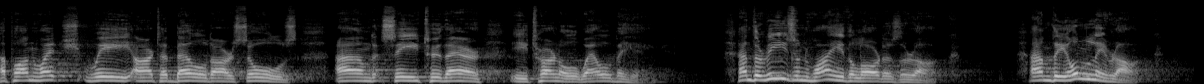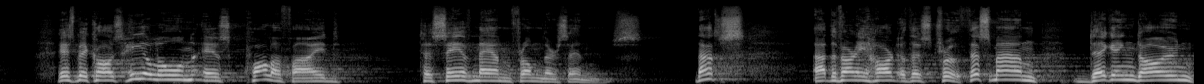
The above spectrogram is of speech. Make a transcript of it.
upon which we are to build our souls and see to their eternal well being. And the reason why the Lord is the rock, and the only rock, is because He alone is qualified to save men from their sins. That's at the very heart of this truth. This man digging down,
